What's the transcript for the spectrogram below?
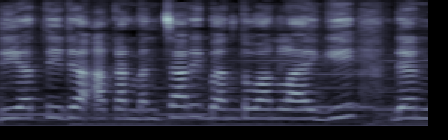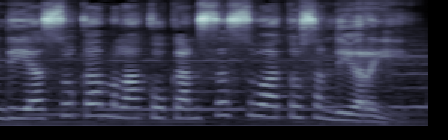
dia tidak akan mencari bantuan lagi dan dia suka melakukan sesuatu sendiri.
